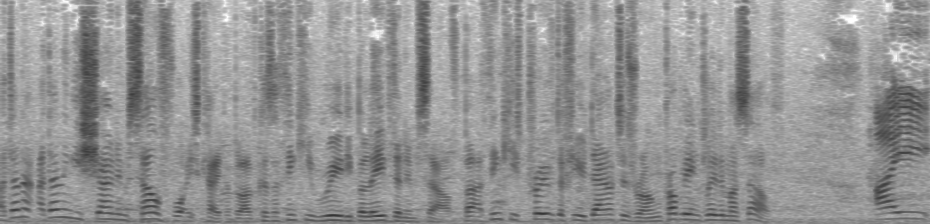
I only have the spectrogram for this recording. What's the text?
I don't know. I don't think he's shown himself what he's capable of because I think he really believed in himself. But I think he's proved a few doubters wrong, probably including myself. I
